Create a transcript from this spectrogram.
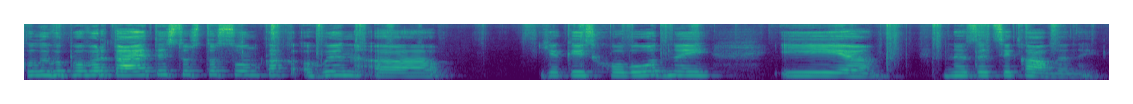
Коли ви повертаєтесь у стосунках, він е, якийсь холодний і не зацікавлений.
